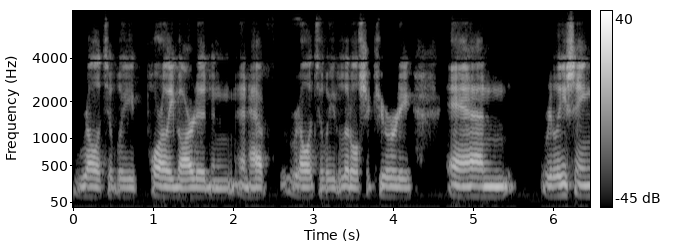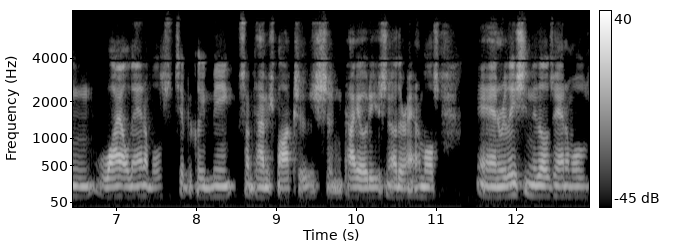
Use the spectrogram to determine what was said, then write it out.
relatively poorly guarded and, and have relatively little security, and releasing wild animals, typically mink, sometimes foxes and coyotes and other animals, and releasing those animals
